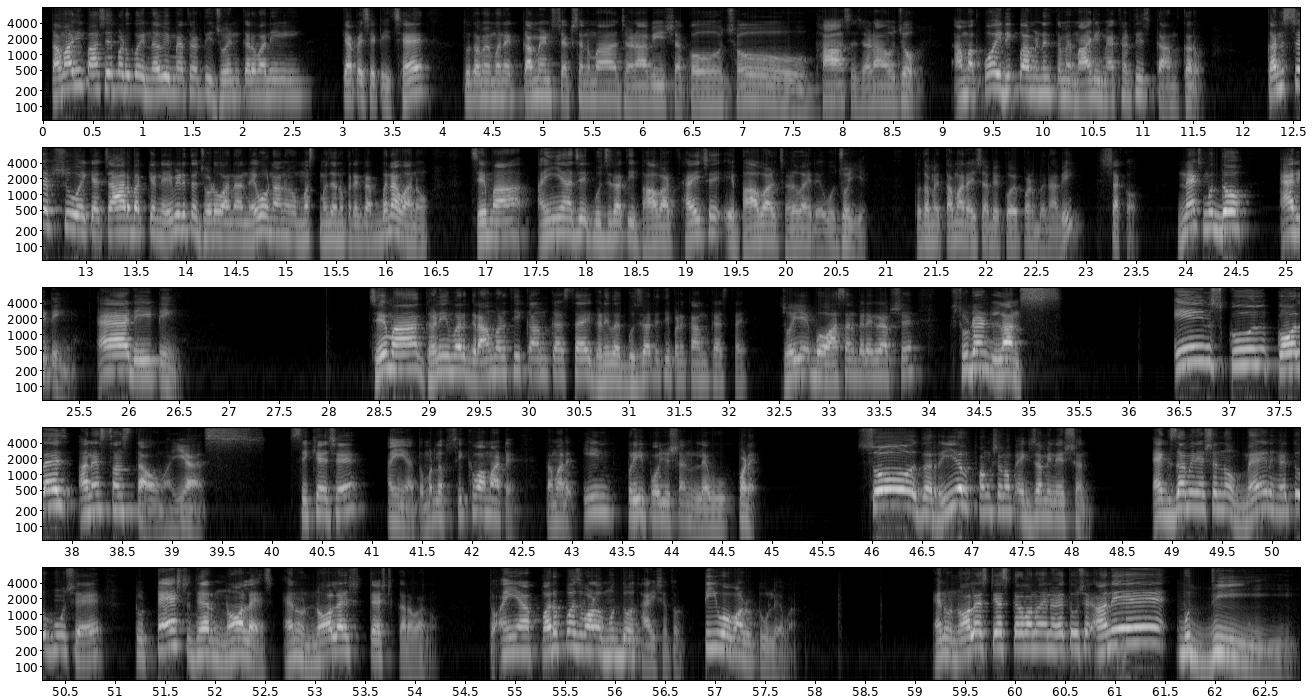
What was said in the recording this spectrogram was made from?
તમારી પાસે પણ કોઈ નવી મેથડથી જોઈન કરવાની કેપેસિટી છે? તો તમે મને કમેન્ટ સેક્શનમાં જણાવી શકો છો. ખાસ જણાવજો. આમાં કોઈ રિક્વાયરમેન્ટ નથી, તમે મારી મેથડથી જ કામ કરો. કન્સેપ્ટ શું હોય કે ચાર વાક્યને એવી રીતે જોડવાના ને એવો નાનો મસ્ત મજાનો પેરેગ્રાફ બનાવવાનો, જેમાં અહીંયા જે ગુજરાતી ભાવાર્થ થાય છે, એ ભાવાર્થ જળવાઈ રહેવો જોઈએ. તો તમે તમારા હિસાબે કોઈ પણ બનાવી શકો. નેક્સ્ટ મુદ્દો એડિટિંગ એડિટિંગ જેમાં ઘણીવાર ગ્રામરથી કામકાજ થાય, ઘણીવાર ગુજરાતીથી પણ કામકાજ થાય. જોઈએ, બહુ આસાન પેરેગ્રાફ છે. Student learns. In school, college અને સંસ્થાઓમાં. યસ. શીખે છે અહીંયા તો. મતલબ શીખવા માટે તમારે ઇન પ્રી પોઝિશન લેવું પડે. So the real function of examination. એક્ઝામિનેશનનો main હેતુ શું છે? To test their knowledge. એનું નોલેજ ટેસ્ટ કરવાનું. તો અહીંયા પર્પઝ વાળો મુદ્દો થાય છે. તો ટીઓ વાળું ટુ લેવાનું. એનું નોલેજ ટેસ્ટ કરવાનો એનો હેતુ છે અને બુદ્ધિ.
